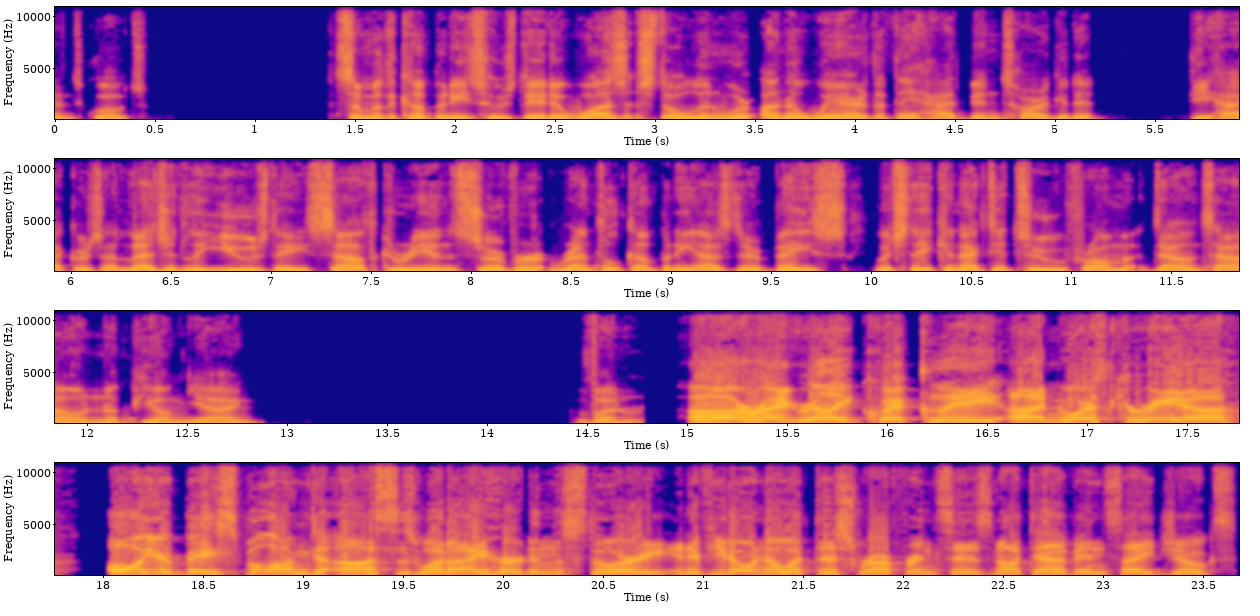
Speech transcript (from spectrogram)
end quote. Some of the companies whose data was stolen were unaware that they had been targeted. The hackers allegedly used a South Korean server rental company as their base, which they connected to from downtown Pyongyang. Vun- all right, really quickly, uh, North Korea, all your base belong to us, is what I heard in the story. And if you don't know what this reference is, not to have inside jokes,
